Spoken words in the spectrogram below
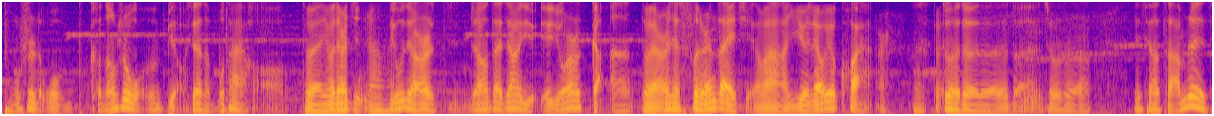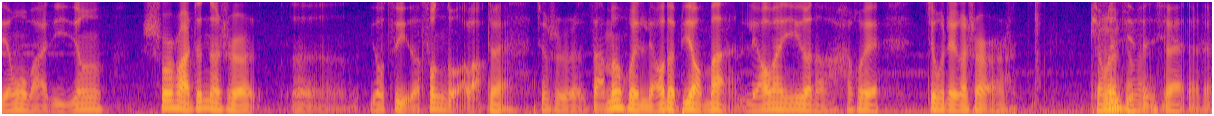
不是的，我可能是我们表现的不太好，对，有点紧张，有点紧张，再加上也也有点赶。对，而且四个人在一起的话，越聊越快。嗯，对，对对对对对，嗯就是你像咱们这节目吧，已经说实话真的是呃有自己的风格了。对，就是咱们会聊的比较慢，聊完一个呢，还会就这个事儿评论评，分析分析对对对，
